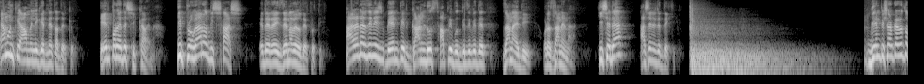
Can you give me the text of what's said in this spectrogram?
এমনকি আওয়ামী লীগের নেতাদেরকেও। এরপরে এদের শিক্ষা হয় না। কি প্রগাঢ় বিশ্বাস এদের এই জেনারেলদের প্রতি। আর একটা জিনিস বিএনপির গান্ডু ছাপড়ি বুদ্ধিজীবীদের জানায় দিই, ওরা জানে না। কি সেটা? আসেন এটা দেখি। বিএনপি সরকারও তো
